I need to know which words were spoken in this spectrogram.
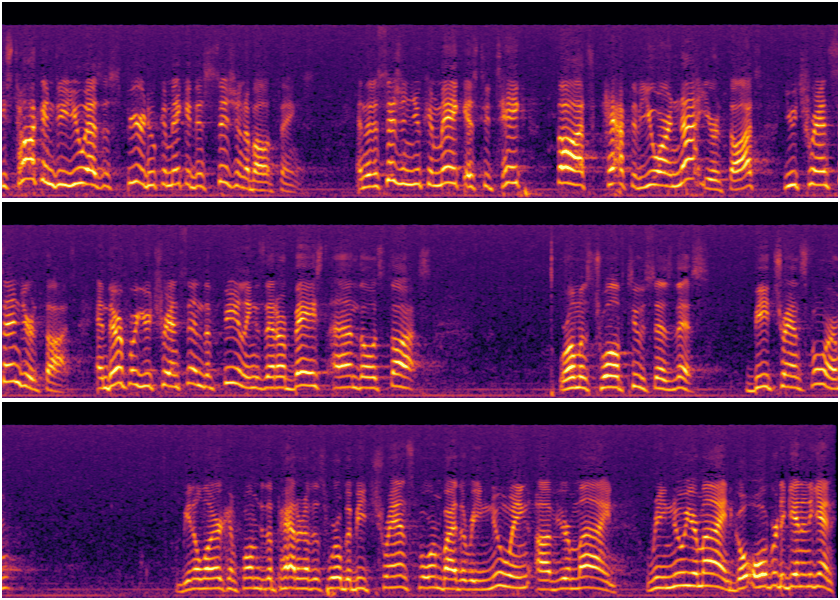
He's talking to you as a spirit who can make a decision about things. And the decision you can make is to take thoughts captive. You are not your thoughts, you transcend your thoughts. And therefore, you transcend the feelings that are based on those thoughts. Romans 12, 2 says this Be transformed. Be no longer conformed to the pattern of this world, but be transformed by the renewing of your mind. Renew your mind. Go over it again and again.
